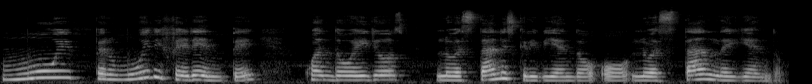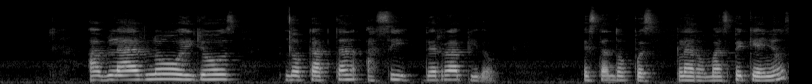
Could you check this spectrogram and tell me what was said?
muy, pero muy diferente cuando ellos lo están escribiendo o lo están leyendo. Hablarlo ellos lo captan así, de rápido, estando pues claro más pequeños,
